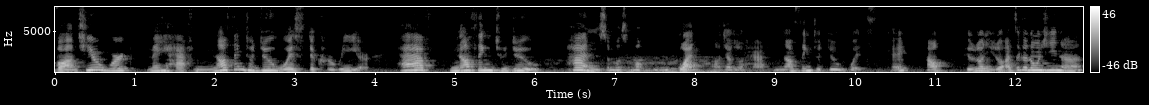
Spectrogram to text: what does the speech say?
volunteer work may have nothing to do with the career. Have nothing to do 和什么什么无关啊，叫做 have nothing to do with。OK，好，比如说你说啊，这个东西呢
